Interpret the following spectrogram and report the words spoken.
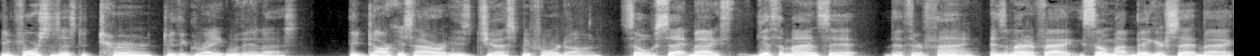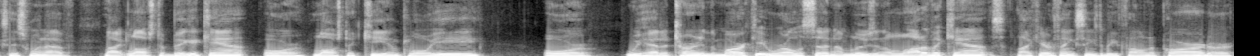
and forces us to turn to the great within us. The darkest hour is just before dawn. So setbacks get the mindset that they're fine. As a matter of fact, some of my bigger setbacks is when I've like lost a big account or lost a key employee or we had a turn in the market where all of a sudden I'm losing a lot of accounts, like everything seems to be falling apart, or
